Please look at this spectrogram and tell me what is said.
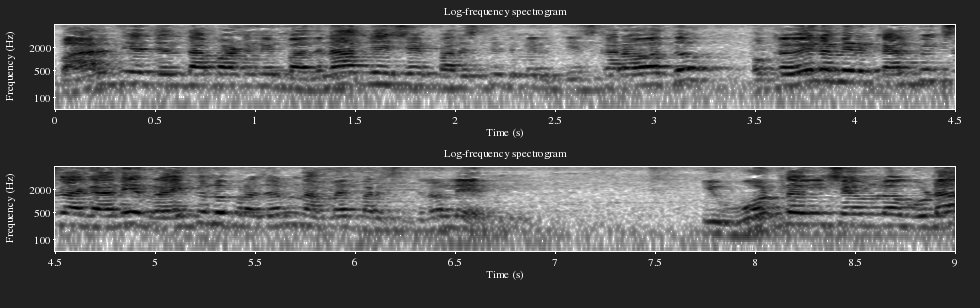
భారతీయ జనతా పార్టీని బదనాం చేసే పరిస్థితి మీరు తీసుకురావద్దు. ఒకవేళ మీరు కల్పించినా గానీ రైతులు ప్రజలు నమ్మే పరిస్థితిలో లేదు. ఈ ఓట్ల విషయంలో కూడా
